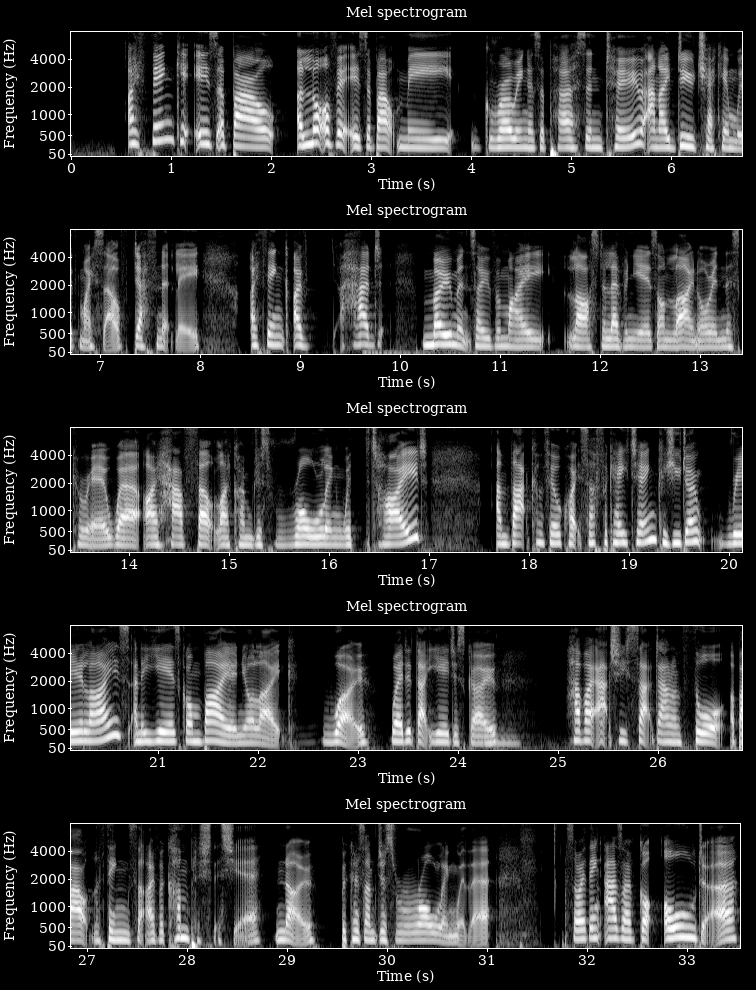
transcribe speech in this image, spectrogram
I think it is about a lot of it is about me growing as a person too. And I do check in with myself, definitely. I think I've had moments over my last 11 years online or in this career where I have felt like I'm just rolling with the tide. And that can feel quite suffocating because you don't realize, and a year's gone by, and you're like, whoa, where did that year just go? Mm. Have I actually sat down and thought about the things that I've accomplished this year? No, because I'm just rolling with it. So I think as I've got older,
